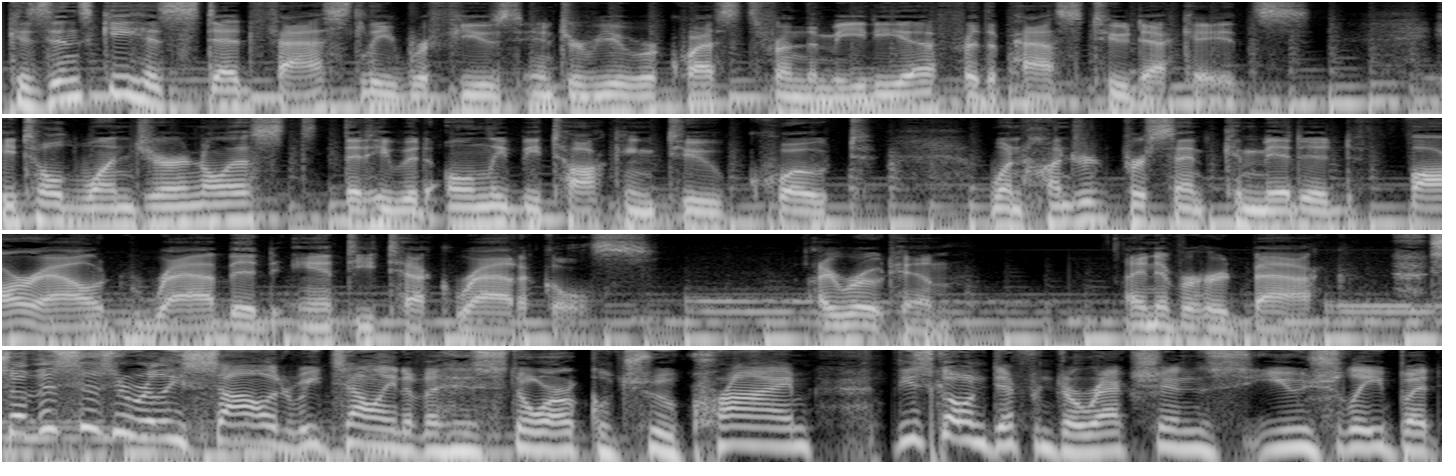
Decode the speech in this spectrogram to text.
Kaczynski has steadfastly refused interview requests from the media for the past two decades. He told one journalist that he would only be talking to, quote, 100% committed, far out, rabid anti tech radicals. I wrote him. I never heard back. So, this is a really solid retelling of a historical true crime. These go in different directions usually, but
